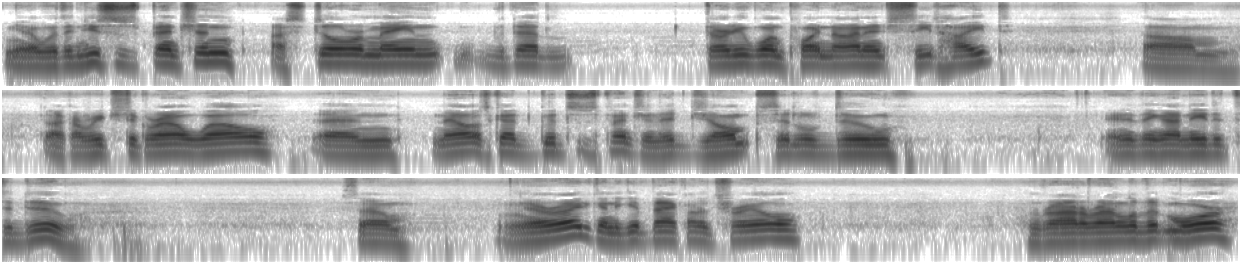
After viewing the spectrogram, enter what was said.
you know, with the new suspension, I still remain with that 31.9 inch seat height. Um, I can reach the ground well, and now it's got good suspension. It jumps, it'll do anything I need it to do. So, all right, to get back on the trail and ride around a little bit more.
